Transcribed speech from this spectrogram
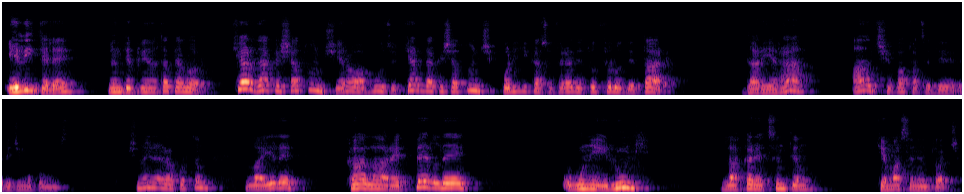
elitele în deplinătatea lor. Chiar dacă și atunci erau abuzuri, chiar dacă și atunci politica suferea de tot felul de tare, dar era altceva față de regimul comunist. Și noi ne raportăm la ele ca la reperle unei lumi la care suntem chemați să ne întoarcem.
